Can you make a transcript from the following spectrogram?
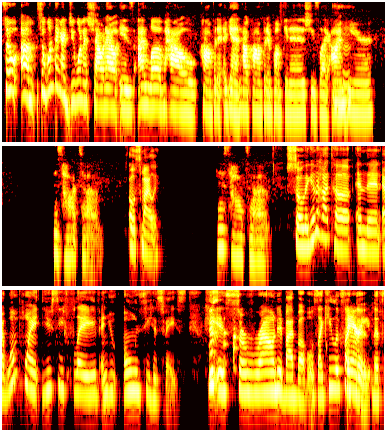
So, um, so one thing I do want to shout out is I love how confident, again, how confident Pumpkin is. She's like, "I'm mm-hmm. here." This hot tub. Oh, Smiley. This hot tub. So they get in the hot tub, and then at one point you see Flav, and you only see his face. He is surrounded by bubbles. Like he looks like the, the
